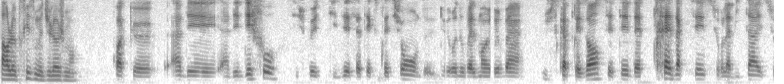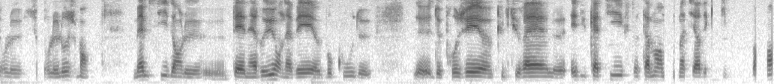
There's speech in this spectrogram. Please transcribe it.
par le prisme du logement Je crois qu'un des, défauts, si je peux utiliser cette expression du renouvellement urbain jusqu'à présent, c'était d'être très axé sur l'habitat et sur le, logement. Même si dans le PNRU, on avait beaucoup de, projets culturels, éducatifs, notamment en matière d'équipement,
